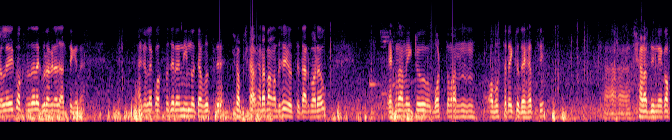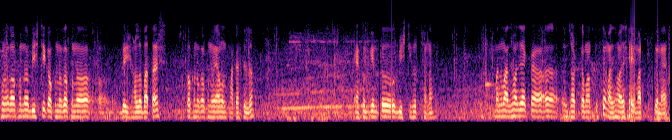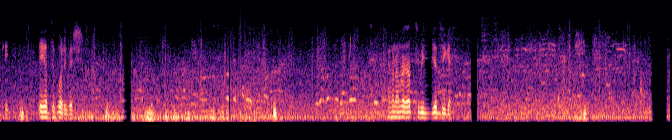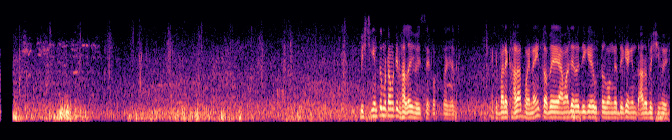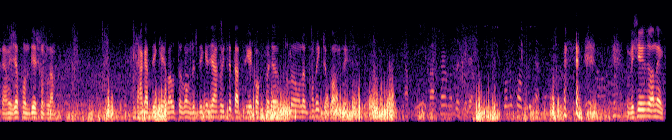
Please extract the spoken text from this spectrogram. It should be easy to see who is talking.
Speaker 1: আসলে কক্সবাজারে ঘোরাফেরা যাচ্ছে কিনা? আসলে কক্সবাজারে নিম্নচাপ হচ্ছে, সব সারা বাংলাদেশেই হচ্ছে। তারপরেও এখন আমি একটু বর্তমান অবস্থাটা একটু দেখাচ্ছি। সারাদিনে কখনো কখনো বৃষ্টি, কখনো কখনো বেশ ভালো বাতাস, কখনো কখনো এমন ফাঁকা ছিল। এখন কিন্তু বৃষ্টি হচ্ছে না। মানে মাঝে মাঝে একটা ঝটকা মারতেছে, মাঝে মাঝে মারতেছে না আর কি। এই হচ্ছে পরিবেশ। এখন আমরা যাচ্ছি বীজের দিকে। বৃষ্টি কিন্তু মোটামুটি ভালোই হয়েছে কক্সবাজারে। একেবারে খারাপ হয় নাই, তবে আমাদের ওইদিকে, উত্তরবঙ্গের দিকে কিন্তু আরও বেশি হয়েছে। আমি যা ফোন দিয়ে শুনলাম, ঢাকার দিকে বা উত্তরবঙ্গের দিকে যা হয়েছে, তার থেকে কক্সবাজার তুলনামূলকভাবে একটু কম হয়েছে।
Speaker 2: আপনি বাসার মধ্যে ছিলেন।
Speaker 1: বেশি হয়েছে অনেক।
